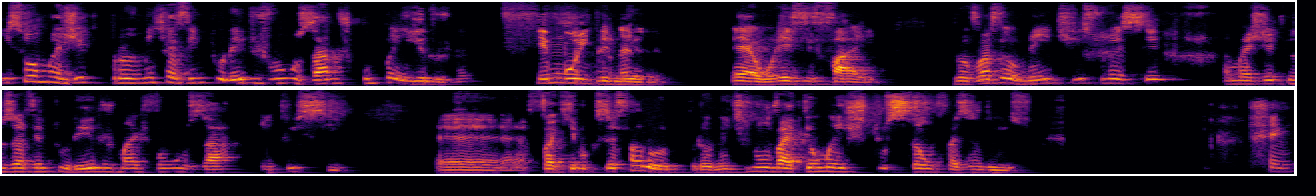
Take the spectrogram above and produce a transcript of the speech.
isso é uma magia que provavelmente aventureiros vão usar nos companheiros, né? E muito, né? É, o Revify. Provavelmente isso vai ser a magia que os aventureiros mais vão usar entre si. É, foi aquilo que você falou. Provavelmente não vai ter uma instrução fazendo isso. Sim.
